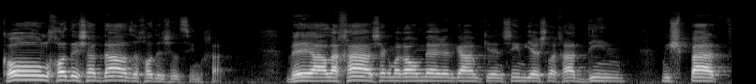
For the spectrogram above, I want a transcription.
כל חודש אדר זה חודש של שמחה. וההלכה שהגמרא אומרת גם כן, שאם יש לך דין, משפט,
